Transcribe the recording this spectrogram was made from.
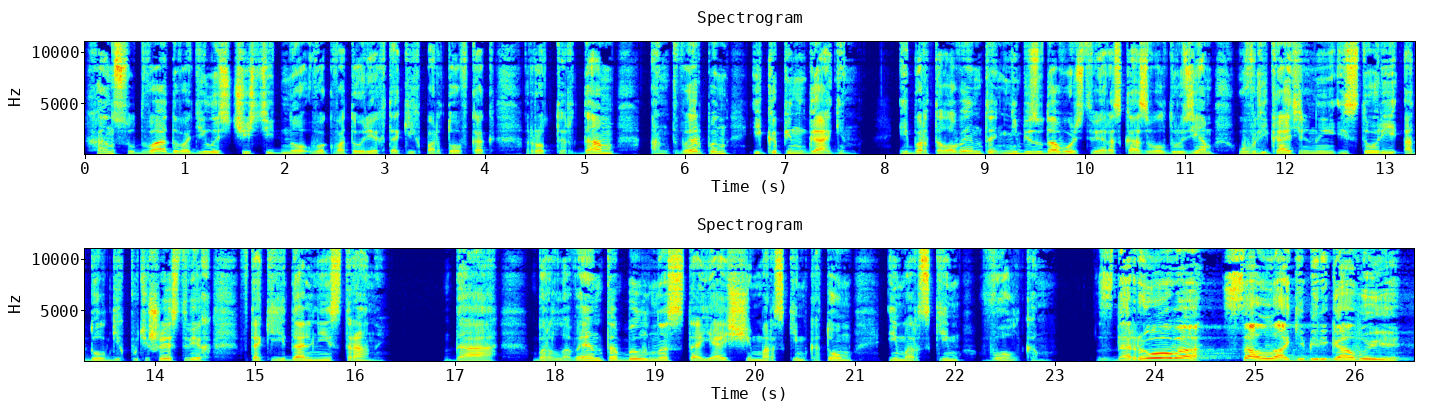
Хансу-2 доводилось чистить дно в акваториях таких портов, как Роттердам, Антверпен и Копенгаген, и Бартоловента не без удовольствия рассказывал друзьям увлекательные истории о долгих путешествиях в такие дальние страны. Да, Барлавента был настоящим морским котом и морским волком. «Здорово, салаги береговые!» —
